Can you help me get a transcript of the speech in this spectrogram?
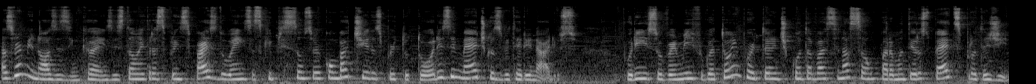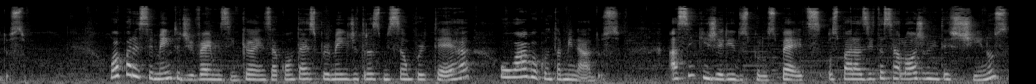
As verminoses em cães estão entre as principais doenças que precisam ser combatidas por tutores e médicos veterinários. Por isso, o vermífugo é tão importante quanto a vacinação para manter os pets protegidos. O aparecimento de vermes em cães acontece por meio de transmissão por terra ou água contaminados. Assim que ingeridos pelos pets, os parasitas se alojam no intestinos,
